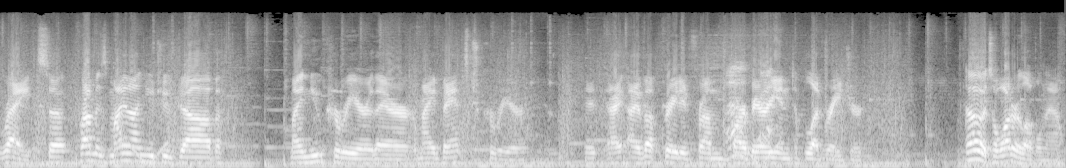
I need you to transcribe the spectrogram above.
Right. So problem is my non-YouTube job, my new career there, or my advanced career, it, I, I've upgraded from Oh, barbarian to blood rager. Oh, it's a water level now.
